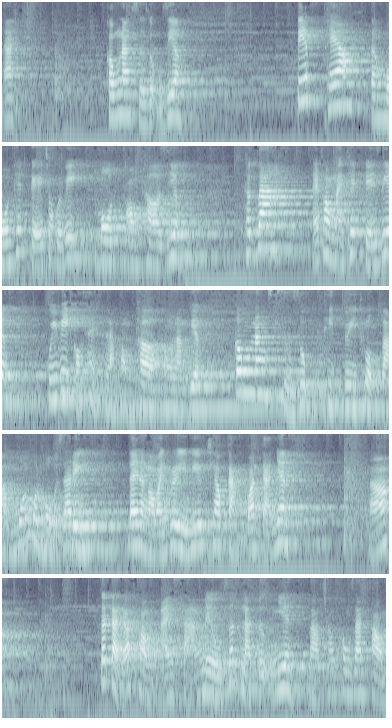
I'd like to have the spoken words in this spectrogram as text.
Đây, công năng sử dụng riêng. Tiếp theo, tầng 4 thiết kế cho quý vị một phòng thờ riêng thực ra, cái phòng này thiết kế riêng, quý vị có thể là phòng thờ, phòng làm việc, công năng sử dụng thì tùy thuộc vào mỗi một hộ gia đình. Đây là ngọc ánh review theo cảm quan cá nhân. Đó. Tất cả các phòng ánh sáng đều rất là tự nhiên vào trong không gian phòng.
